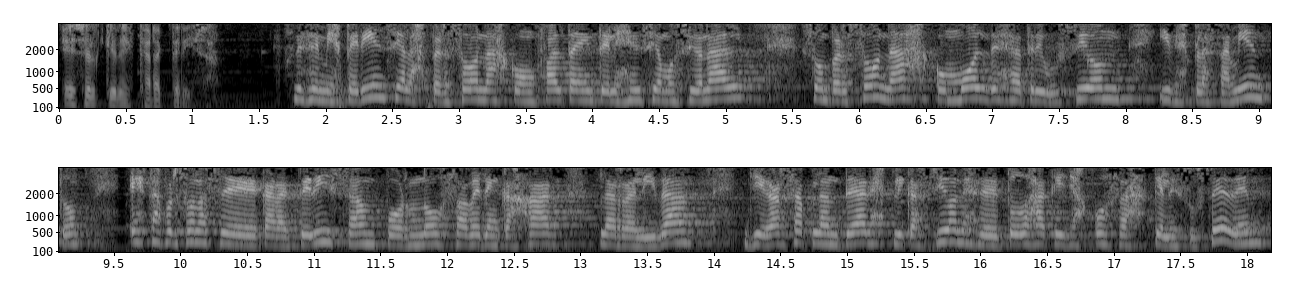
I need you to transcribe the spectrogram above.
es el que les caracteriza. Desde mi experiencia, las personas con falta de inteligencia emocional son personas con moldes de atribución y desplazamiento. Estas personas se caracterizan por no saber encajar la realidad, llegarse a plantear explicaciones de todas aquellas cosas que les suceden.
